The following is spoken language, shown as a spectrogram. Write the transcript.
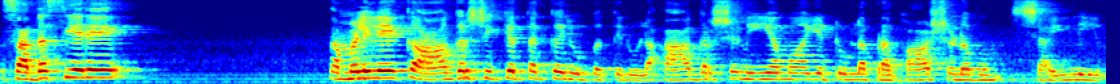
സദസ്യരെ നമ്മളിലേക്ക് ആകർഷിക്കത്തക്ക രൂപത്തിലുള്ള ആകർഷണീയമായിട്ടുള്ള പ്രഭാഷണവും ശൈലിയും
